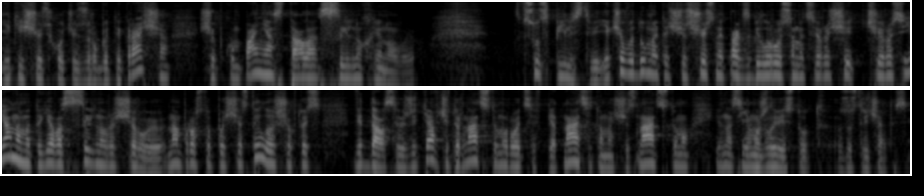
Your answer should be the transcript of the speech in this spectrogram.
які щось хочуть зробити краще, щоб компанія стала сильно хріновою. В суспільстві, якщо ви думаєте, що щось не так з білорусами чи росі- чи росіянами, то я вас сильно розчарую. Нам просто пощастило, що хтось віддав своє життя в 2014 році, в 2015, 2016, і в нас є можливість тут зустрічатись.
